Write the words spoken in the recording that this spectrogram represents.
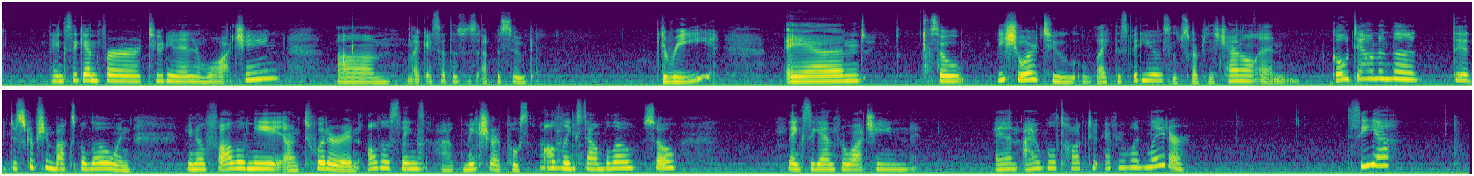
thanks again for tuning in and watching. Um, like I said, this was episode three. And so be sure to like this video, subscribe to this channel, and go down in the the description box below and you know follow me on Twitter and all those things. I'll make sure I post all the links down below. So thanks again for watching and I will talk to everyone later. See ya!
